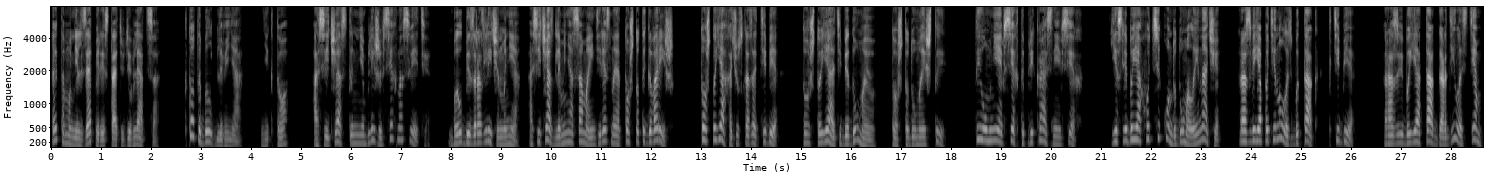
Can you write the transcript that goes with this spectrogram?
Этому нельзя перестать удивляться. Кто ты был для меня? Никто. А сейчас ты мне ближе всех на свете. Был безразличен мне, а сейчас для меня самое интересное то, что ты говоришь. То, что я хочу сказать тебе. То, что я о тебе думаю, то, что думаешь ты. Ты умнее всех, ты прекраснее всех. Если бы я хоть секунду думала иначе, разве я потянулась бы так к тебе? Разве бы я так гордилась тем,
